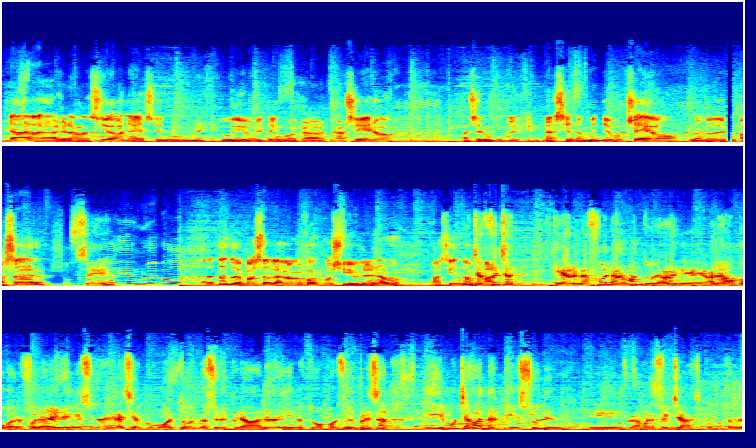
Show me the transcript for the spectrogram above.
guitarras, grabaciones, en un estudio que tengo acá casero, hacer un poco de gimnasia también de boxeo, no lo dejo pasar, Sí. tratando de pasarla lo mejor posible, ¿no? Haciendo Muchas fechas quedaron afuera, Mantu. La verdad que hablaba un poco de fuera de aire, que es una desgracia como esto no se lo esperaba a nadie, nos tomó por sorpresa. Y muchas bandas que suelen eh, programar fechas con bastante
